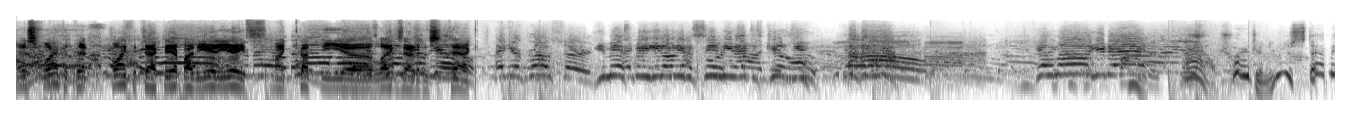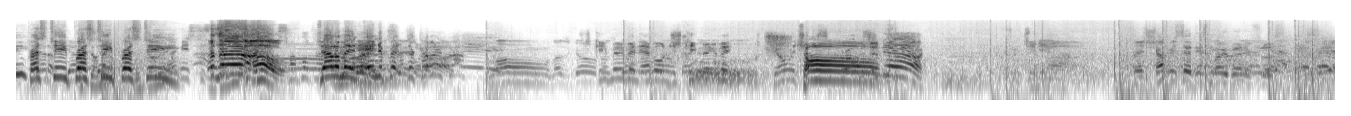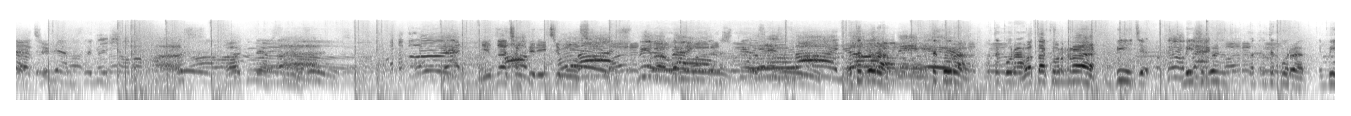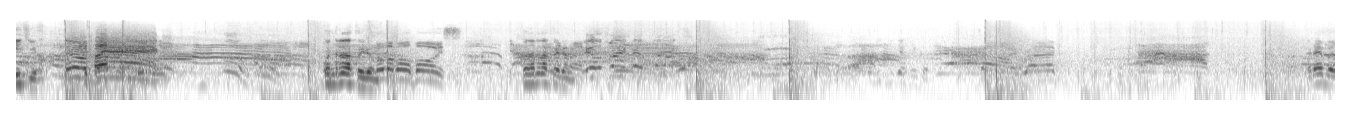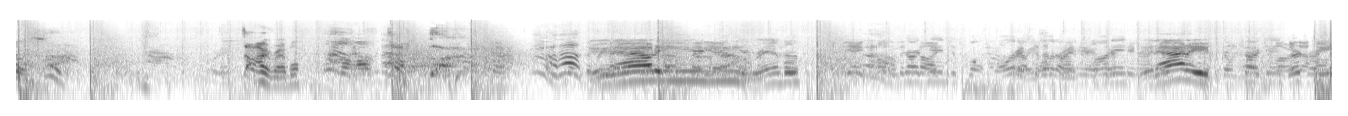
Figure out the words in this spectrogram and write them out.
Nice flank attack, flank attack there by the 88th. Might cut the uh, legs out of this attack. And your grocers! You missed me. You don't even see me, and I just killed you. Kill them all. You're dead. Ow, Trojan, you just stabbed me. Press T, press T, press T! Oh! Gentlemen, independent, they're coming Just keep moving, everyone. Just keep moving. It's your only chance. Oh. Virginia. Shabby said he's moving influence. Не дать им перейти мост. Вот аккура, вот аккура, вот аккура. Вот аккура. Бейте, бейте, вот, вот аккура, бейте их. Контратаку идем. Контратаку идем. Rebels. Die, Rebel. Get out of here, you rebel. Get out of here. Don't charge in. 13.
